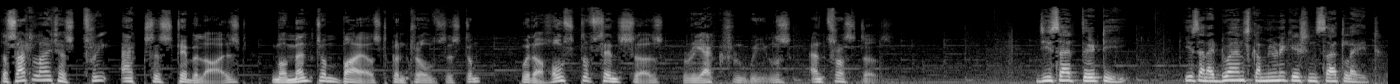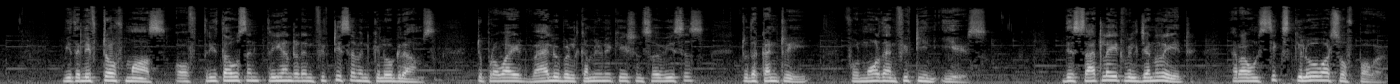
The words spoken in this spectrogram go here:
The satellite has three-axis stabilized, momentum-biased control system with a host of sensors, reaction wheels and thrusters. GSAT-30 is an advanced communication satellite with a liftoff mass of 3,357 kilograms to provide valuable communication services to the country for more than 15 years. This satellite will generate around 6 kilowatts of power.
